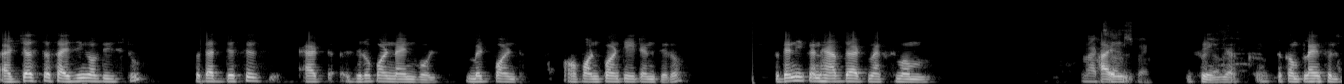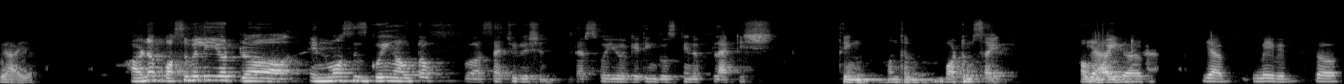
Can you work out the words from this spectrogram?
adjust the sizing of these two, so that this is at 0.9 volt, midpoint of 1.8 and 0. So then you can have that maximum maximum high- swing swing. Yeah, the compliance will be higher. Arnab, possibly your uh, NMOS is going out of uh, saturation. That's why you're getting those kind of flattish thing on the bottom side of yeah, white. the- yeah, maybe. So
